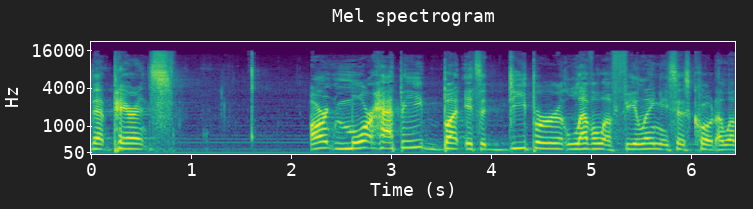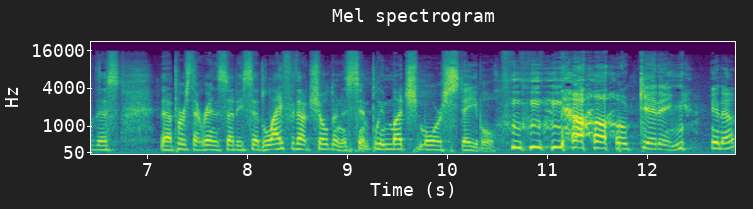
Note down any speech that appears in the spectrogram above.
that parents aren't more happy, but it's a deeper level of feeling. He says, quote, I love this. The person that ran the study said, life without children is simply much more stable. no kidding, you know?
